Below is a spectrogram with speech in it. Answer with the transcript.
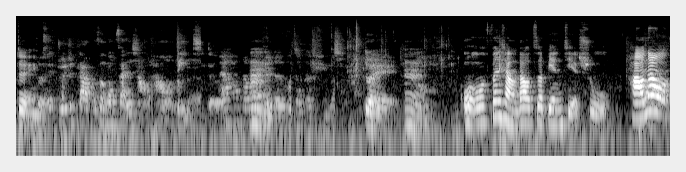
对对，就就大部分公司还是想要看我立即的，然后他们会觉得这个需要。对，嗯，我我分享到这边结束。好，那我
